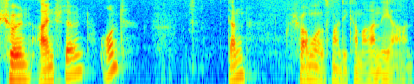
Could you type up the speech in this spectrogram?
schön einstellen und dann schauen wir uns mal die Kamera näher an.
